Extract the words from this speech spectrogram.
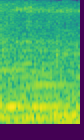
Hallelujah.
